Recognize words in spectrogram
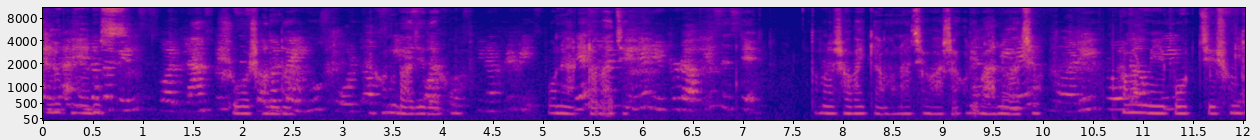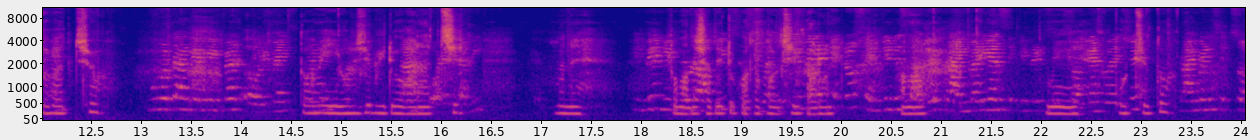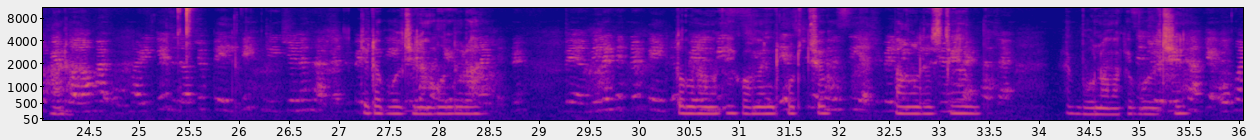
Hello friends শুভ সন্ধ্যা। এখন বাজে দেখো, পৌনে আটটা বাজে। তোমরা সবাই কেমন আছো? আশা করি ভালো আছো। আমার মেয়ে পড়ছে, শুনতে পাচ্ছ? তো আমি এই ঘরে ভিডিও বানাচ্ছি। মানে তোমাদের সাথে একটু কথা বলছি, কারণ আমার মেয়ে পড়ছে তো। আর যেটা বলছিলাম বন্ধুরা তোমরা আমাকে কমেন্ট করছ। বাংলাদেশ থেকে এক বোন আমাকে বলছে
